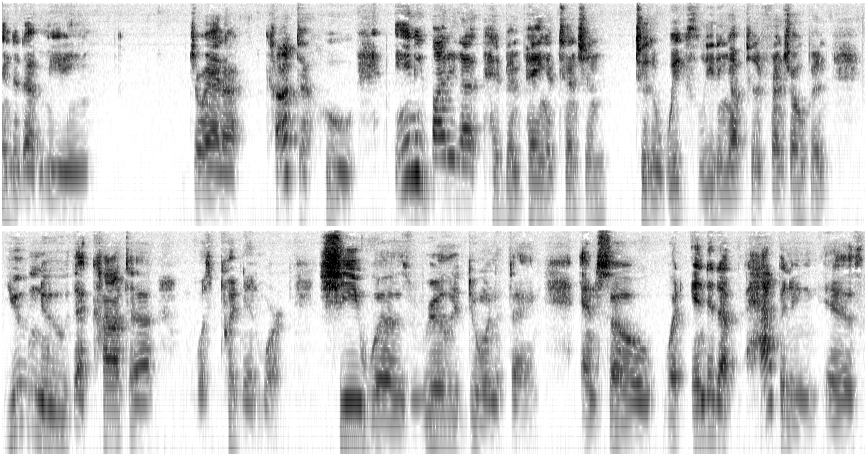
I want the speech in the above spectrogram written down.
ended up meeting Joanna Konta, who anybody that had been paying attention to the weeks leading up to the French Open, you knew that Konta was putting in work. She was really doing the thing. And so what ended up happening is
